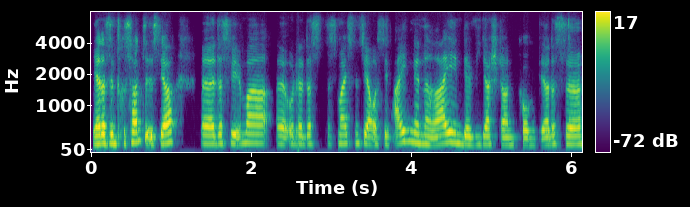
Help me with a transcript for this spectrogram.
Ja, das Interessante ist ja, äh, dass wir immer äh, oder dass das meistens ja aus den eigenen Reihen der Widerstand kommt. Ja, dass äh,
